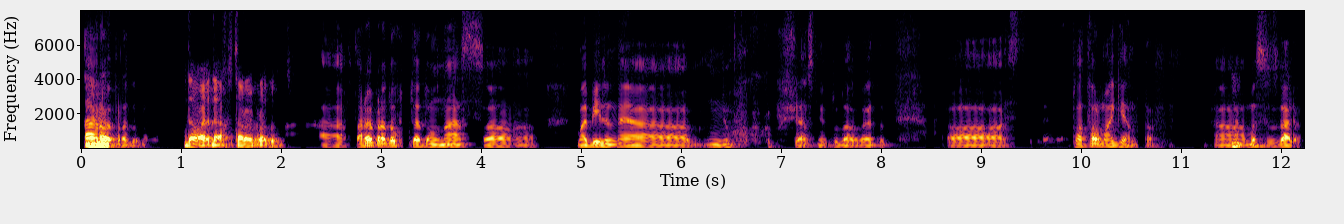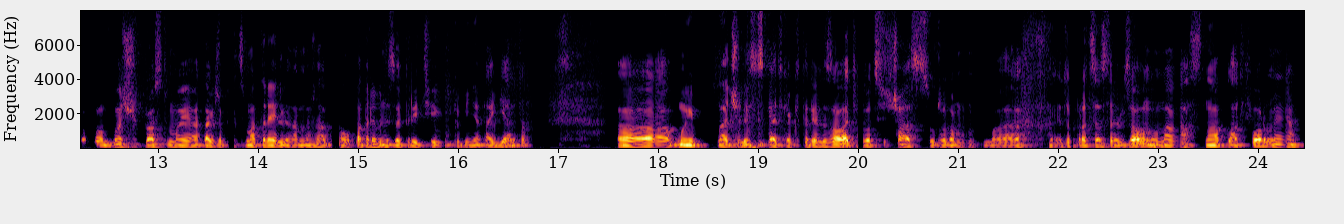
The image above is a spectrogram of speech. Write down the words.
Второй mm. продукт. Давай, да, второй продукт. А, второй продукт это у нас а, мобильная, сейчас не туда, в этот, а, платформа агентов. А, мы создали, очень просто мы также посмотрели, нам нужна была потребность закрытия кабинета агентов. А, мы начали искать, как это реализовать. Вот сейчас уже там, этот процесс реализован. У нас на платформе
